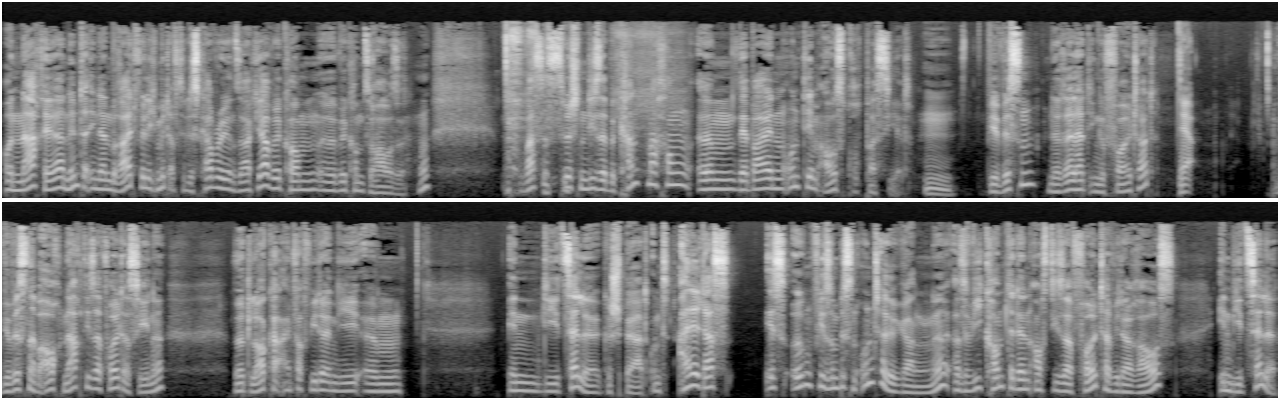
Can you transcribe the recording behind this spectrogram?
Und nachher nimmt er ihn dann bereitwillig mit auf die Discovery und sagt, ja, willkommen, äh, willkommen zu Hause. Hm? Was ist zwischen dieser Bekanntmachung ähm, der beiden und dem Ausbruch passiert? Hm. Wir wissen, Lorel hat ihn gefoltert. Ja. Wir wissen aber auch, nach dieser Folterszene wird Locker einfach wieder in die ähm, in die Zelle gesperrt. Und all das ist irgendwie so ein bisschen untergegangen, ne? Also wie kommt er denn aus dieser Folter wieder raus in die Zelle?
